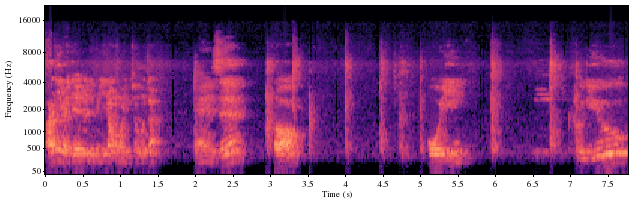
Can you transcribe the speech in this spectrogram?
아니면 예를 들면 이런 거 있죠? 그죠? as the boy grew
